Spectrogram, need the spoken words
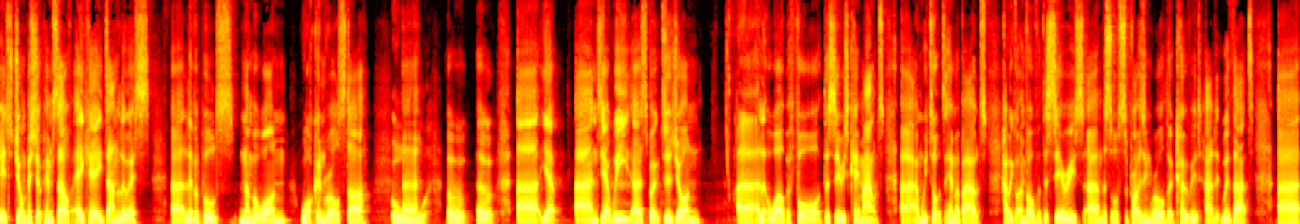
it's John Bishop himself, aka Dan Lewis, uh, Liverpool's number one walk and roll star. Oh, oh, oh. Uh, yep. And yeah, we spoke to John uh, a little while before the series came out, uh, and we talked to him about how he got involved with the series, um, the sort of surprising role that COVID had with that. Uh,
